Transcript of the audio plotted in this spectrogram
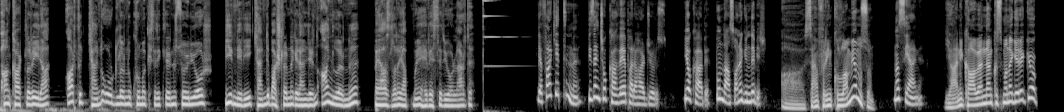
pankartlarıyla artık kendi ordularını kurmak istediklerini söylüyor, bir nevi kendi başlarına gelenlerin aynılarını beyazlara yapmaya heveslediyorlardı. Ya fark ettin mi? Biz en çok kahveye para harcıyoruz. Yok abi, bundan sonra günde bir. Aa, sen Frink kullanmıyor musun? Nasıl yani? Yani kahvenden kısmına gerek yok.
